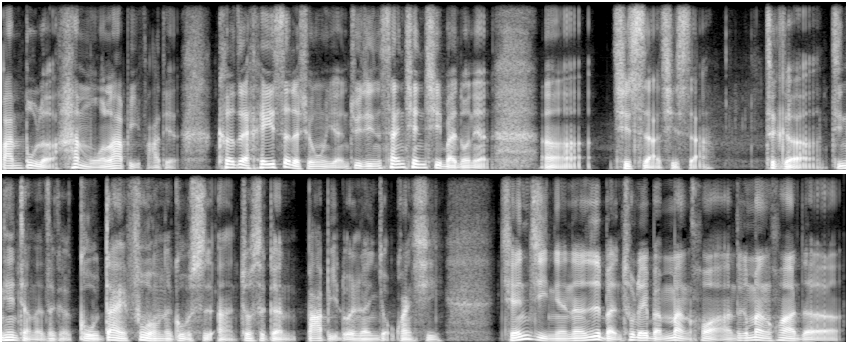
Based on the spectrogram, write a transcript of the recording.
颁布了《汉谟拉比法典》，刻在黑色的玄武岩，距今三千七百多年。呃，其实啊，其实啊，这个今天讲的这个古代富翁的故事啊，就是跟巴比伦人有关系。前几年呢，日本出了一本漫画啊，这个漫画的。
